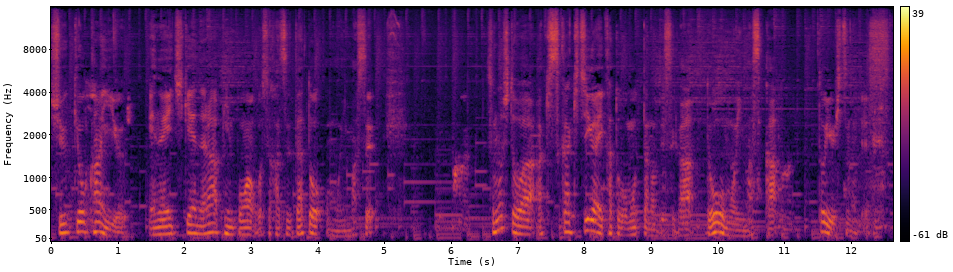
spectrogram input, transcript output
宗教勧誘 NHK ならピンポンは押すはずだと思います。その人は空き巣か気違いかと思ったのですがどう思いますか？という質問です。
